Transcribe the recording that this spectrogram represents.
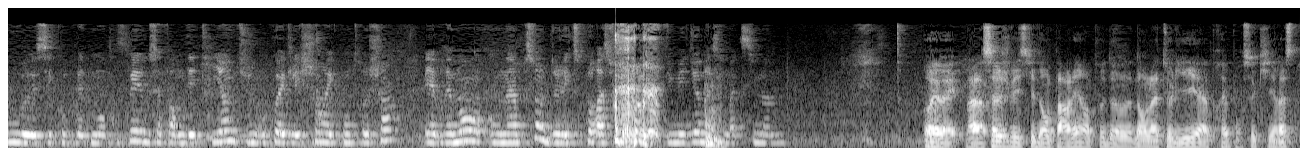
où euh, c'est complètement coupé, où ça forme des triangles. Tu joues beaucoup avec les champs et contre-champs. Et il y a vraiment, on a l'impression de l'exploration du médium à son maximum. Ouais, ouais. Alors ça, je vais essayer d'en parler un peu dans, dans l'atelier après pour ceux qui restent.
